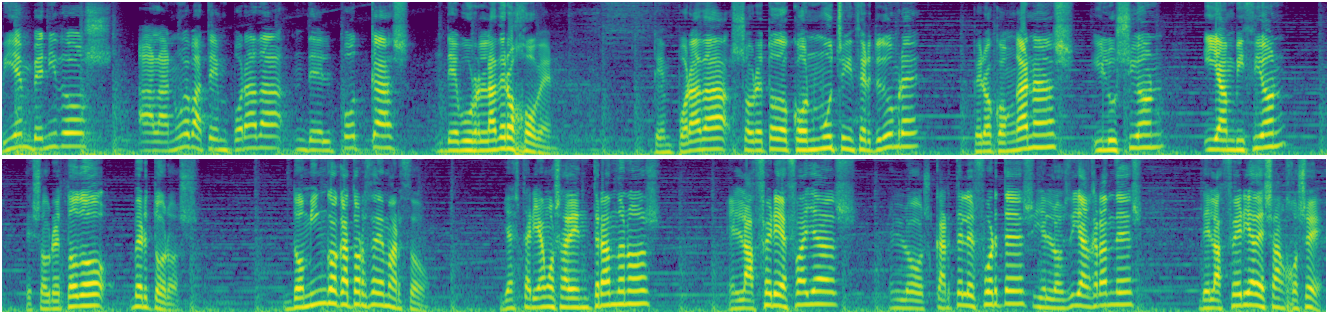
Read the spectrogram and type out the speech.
Bienvenidos a la nueva temporada del podcast de Burladero Joven. Temporada sobre todo con mucha incertidumbre, pero con ganas, ilusión y ambición de sobre todo ver toros. Domingo 14 de marzo. Ya estaríamos adentrándonos en la Feria de Fallas, en los carteles fuertes y en los días grandes de la Feria de San José.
